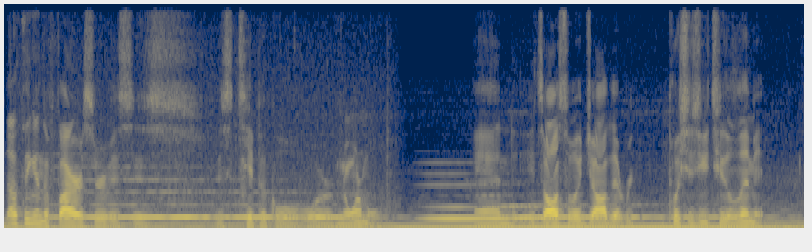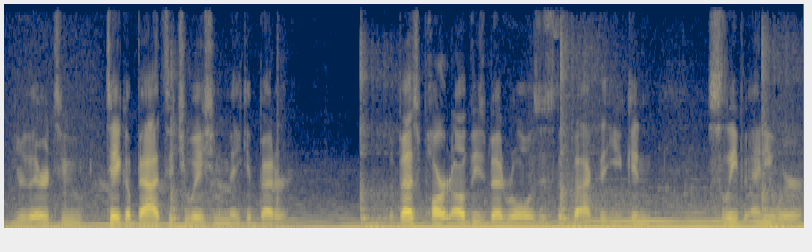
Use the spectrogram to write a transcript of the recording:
Nothing in the fire service is, is typical or normal. And it's also a job that pushes you to the limit. You're there to take a bad situation and make it better. The best part of these bedrolls is the fact that you can sleep anywhere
